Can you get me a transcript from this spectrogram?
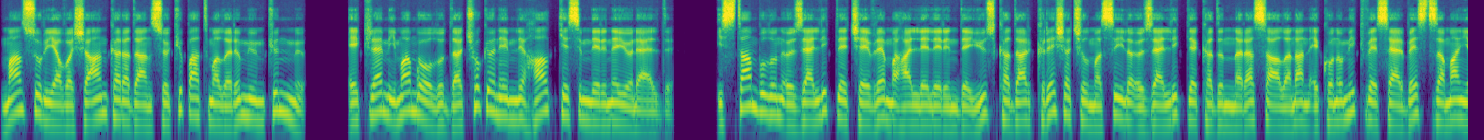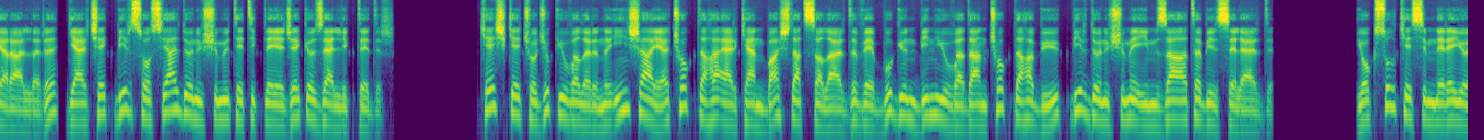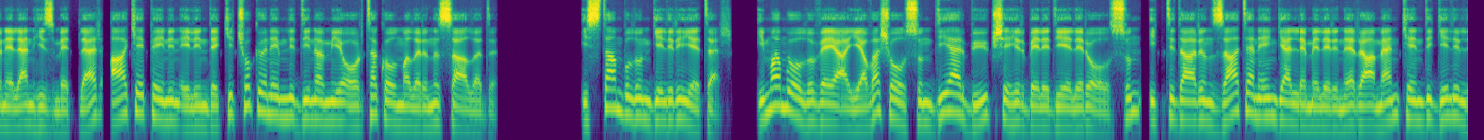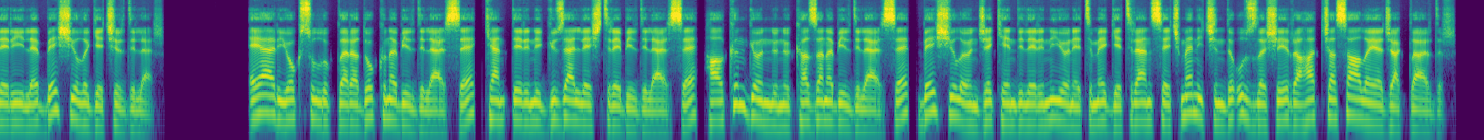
Mansur Yavaş'ı Ankara'dan söküp atmaları mümkün mü? Ekrem İmamoğlu da çok önemli halk kesimlerine yöneldi. İstanbul'un özellikle çevre mahallelerinde 100 kadar kreş açılmasıyla özellikle kadınlara sağlanan ekonomik ve serbest zaman yararları, gerçek bir sosyal dönüşümü tetikleyecek özelliktedir. Keşke çocuk yuvalarını inşaya çok daha erken başlatsalardı ve bugün bin yuvadan çok daha büyük bir dönüşüme imza atabilselerdi. Yoksul kesimlere yönelen hizmetler, AKP'nin elindeki çok önemli dinamiğe ortak olmalarını sağladı. İstanbul'un geliri yeter. İmamoğlu veya Yavaş olsun diğer büyükşehir belediyeleri olsun, iktidarın zaten engellemelerine rağmen kendi gelirleriyle 5 yılı geçirdiler. Eğer yoksulluklara dokunabildilerse, kentlerini güzelleştirebildilerse, halkın gönlünü kazanabildilerse, 5 yıl önce kendilerini yönetime getiren seçmen içinde uzlaşıyı rahatça sağlayacaklardır.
